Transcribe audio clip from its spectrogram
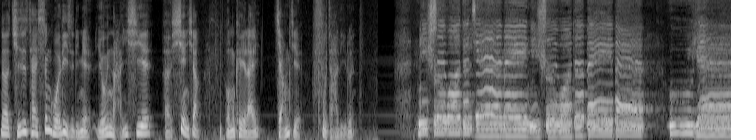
那其实，在生活例子里面有哪一些呃现象，我们可以来讲解复杂理论。你是我的姐妹，你是我的 baby，呜耶。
